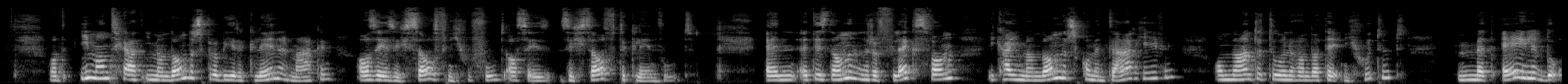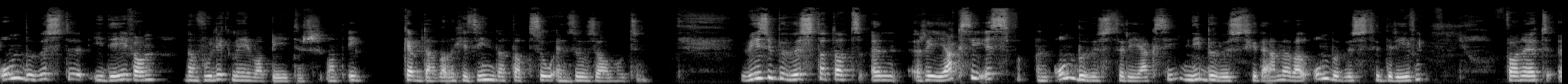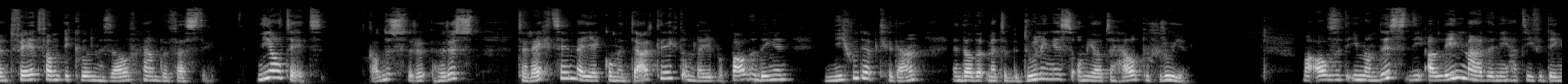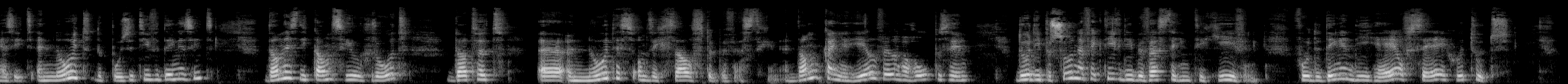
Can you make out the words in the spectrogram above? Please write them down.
Want iemand gaat iemand anders proberen kleiner maken als hij zichzelf niet goed voelt, als hij zichzelf te klein voelt. En het is dan een reflex van, ik ga iemand anders commentaar geven, om aan te tonen van dat hij het niet goed doet, met eigenlijk de onbewuste idee van, dan voel ik mij wat beter. Want ik, ik heb dat wel gezien dat dat zo en zo zou moeten. Wees u bewust dat dat een reactie is, een onbewuste reactie, niet bewust gedaan, maar wel onbewust gedreven, vanuit het feit van ik wil mezelf gaan bevestigen. Niet altijd. Het kan dus gerust terecht zijn dat jij commentaar krijgt omdat je bepaalde dingen niet goed hebt gedaan en dat het met de bedoeling is om jou te helpen groeien. Maar als het iemand is die alleen maar de negatieve dingen ziet en nooit de positieve dingen ziet, dan is die kans heel groot dat het uh, een nood is om zichzelf te bevestigen. En dan kan je heel veel geholpen zijn door die persoon effectief die bevestiging te geven voor de dingen die hij of zij goed doet.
